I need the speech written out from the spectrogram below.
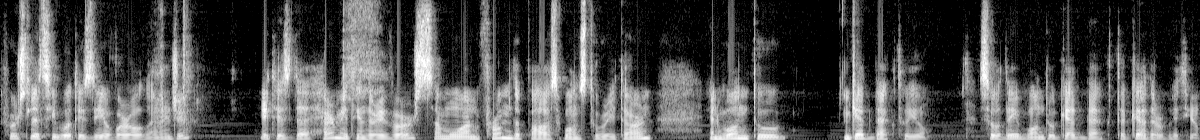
First, let's see what is the overall energy. It is the Hermit in the reverse. Someone from the past wants to return and want to get back to you. So they want to get back together with you.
